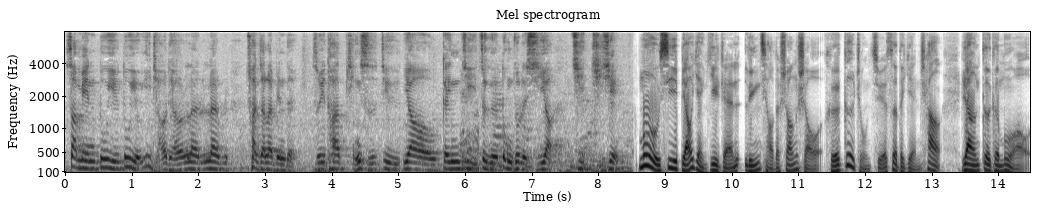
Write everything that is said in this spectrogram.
上面都有都有一条条那那串在那边的，所以他平时就要根据这个动作的需要去提线。木偶戏表演艺人灵巧的双手和各种角色的演唱，让各个木偶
